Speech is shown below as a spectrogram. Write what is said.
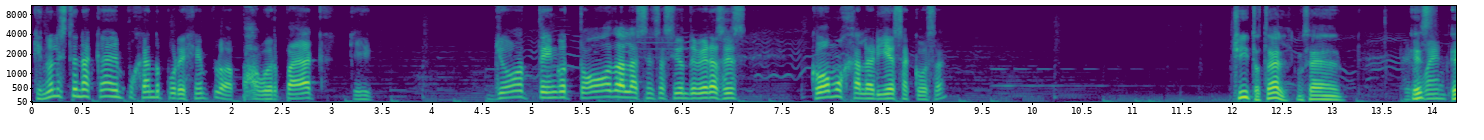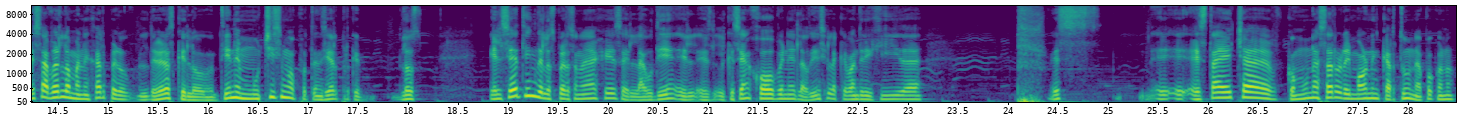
que no le estén acá empujando, por ejemplo, a Power Pack, que yo tengo toda la sensación de veras es cómo jalaría esa cosa. Sí, total. O sea, es, bueno, es saberlo manejar, pero de veras que lo tiene muchísimo potencial porque los el setting de los personajes, el, el, el que sean jóvenes, la audiencia a la que van dirigida, es eh, eh, está hecha como una Saturday Morning Cartoon, ¿a poco no?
